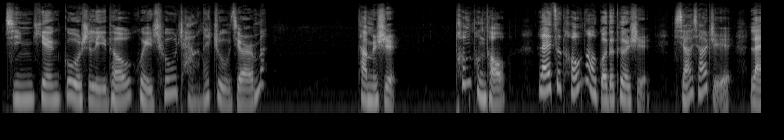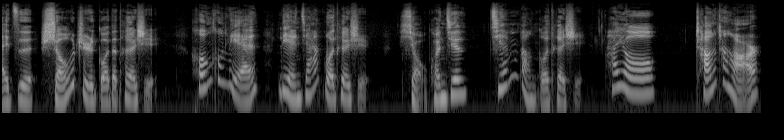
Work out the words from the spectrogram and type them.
今天故事里头会出场的主角们。他们是：砰砰头，来自头脑国的特使；小小指，来自手指国的特使；红红脸，脸颊国特使；小宽肩，肩膀国特使。还有，长长耳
